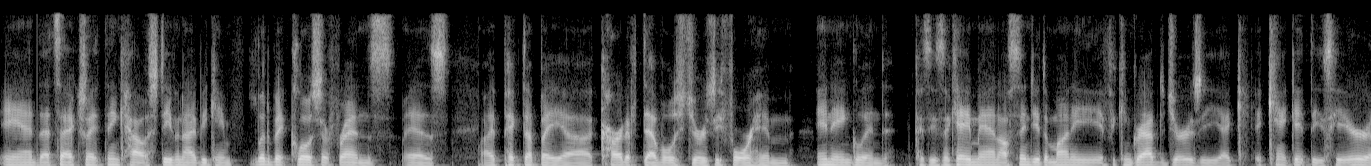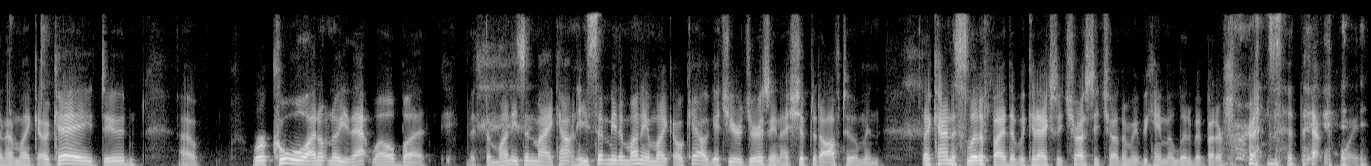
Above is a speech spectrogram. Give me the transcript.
and that's actually I think how Steve and I became a little bit closer friends as I picked up a uh, Cardiff Devils jersey for him in England because he's like, hey man, I'll send you the money if you can grab the jersey. I, c- I can't get these here, and I'm like, okay, dude. Uh, we're cool. I don't know you that well, but if the money's in my account, and he sent me the money, I'm like, okay, I'll get you your jersey, and I shipped it off to him, and that kind of solidified that we could actually trust each other, and we became a little bit better friends at that point.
